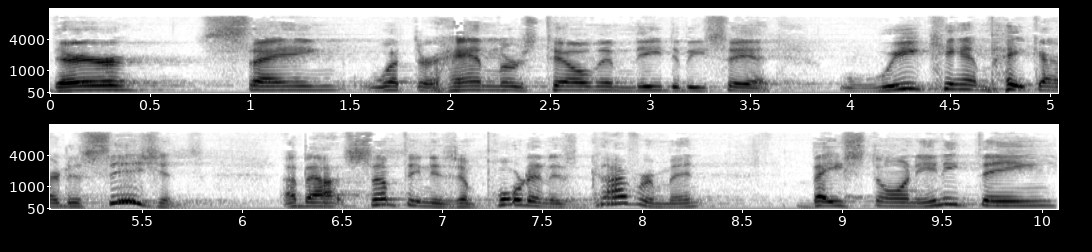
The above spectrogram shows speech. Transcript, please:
They're saying what their handlers tell them need to be said we can't make our decisions about something as important as government based on anything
